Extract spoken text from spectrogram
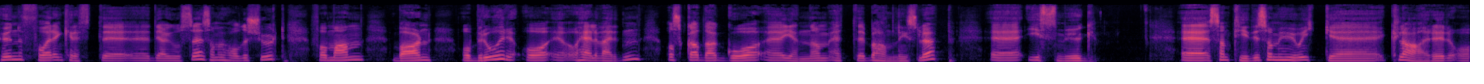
hun får en kreftdiagnose som hun holder skjult for mann, barn og bror og, og hele verden, og skal da gå eh, gjennom et eh, behandlingsløp eh, i smug. Eh, samtidig som hun jo ikke klarer å,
